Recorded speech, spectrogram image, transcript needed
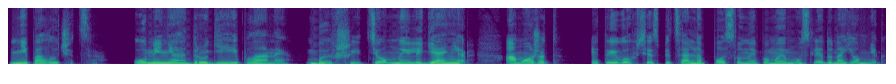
не получится. У меня другие планы. Бывший темный легионер. А может, это и вовсе специально посланный по моему следу наемник.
